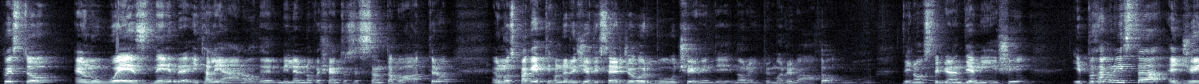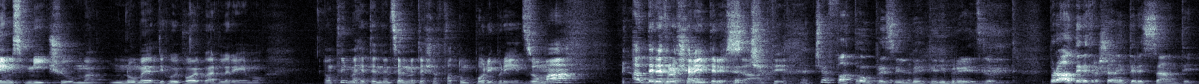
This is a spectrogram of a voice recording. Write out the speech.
Questo è un western italiano del 1964. È uno spaghetti con la regia di Sergio Corbucci, quindi non il primo arrivato, dei nostri grandi amici. Il protagonista è James Mitchum, un nome di cui poi parleremo. È un film che tendenzialmente ci ha fatto un po' riprezzo, ma ha delle retroscene interessanti. ci ha fatto comprensibilmente riprezzo. Però ha delle retroscene interessanti.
